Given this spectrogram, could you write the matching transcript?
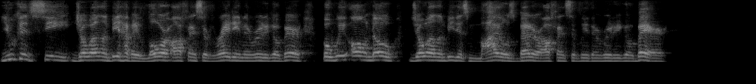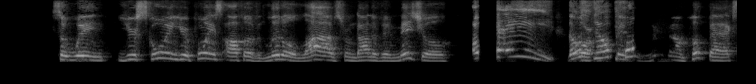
you could see Joel Embiid have a lower offensive rating than Rudy Gobert, but we all know Joel Embiid is miles better offensively than Rudy Gobert. So when you're scoring your points off of little lobs from Donovan Mitchell Hey, those still points. rebound putbacks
